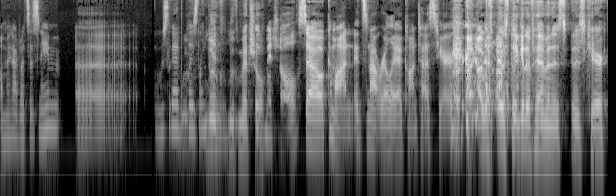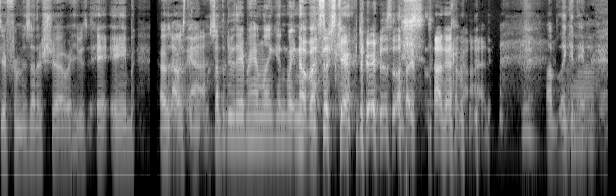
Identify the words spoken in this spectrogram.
oh my god, what's his name? Uh who's the guy that plays Lincoln? luke luke mitchell Luke Mitchell. So come on, it's not really a contest here. I, I was I was thinking of him and his and his character from his other show where he was a- Abe. I was, I Oh, was thinking yeah. something to do with Abraham Lincoln. Wait, no, that's his characters. Like, it's not him. God. I'm Lincoln Uh, Abraham.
